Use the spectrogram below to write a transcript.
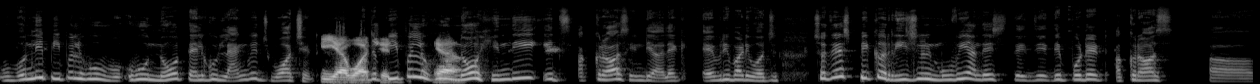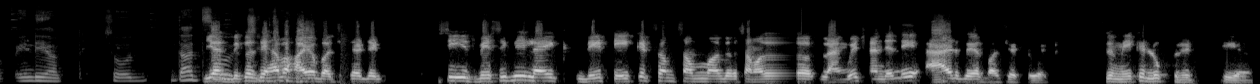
only people who who know Telugu language watch it. Yeah, watch the it. people who Yeah. know Hindi, it's across India. Like everybody watches. So they just pick a regional movie and they they, they, they put it across uh, India. So that's yeah, because they have a higher budget. They see it's basically like they take it from some other some other language and then they add their budget to it. To make it look prettier.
